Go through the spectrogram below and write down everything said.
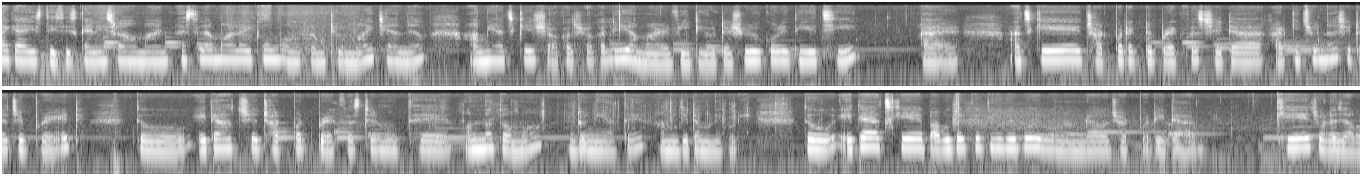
Hi guys this is Kanis Rahman আসসালামু আলাইকুম ওয়েলকাম টু মাই চ্যানেল আমি আজকে সকাল সকালেই আমার ভিডিওটা শুরু করে দিয়েছি। আর আজকে ঝটপট একটা ব্রেকফাস্ট সেটা আর কিছু না, সেটা হচ্ছে ব্রেড তো এটা হচ্ছে ঝটপট ব্রেকফাস্টের মধ্যে অন্যতম দুনিয়াতে, আমি যেটা মনে করি। তো এটা আজকে বাবুদেরকে দিয়ে দেবো এবং আমরাও ঝটপট এটা খেয়ে চলে যাব।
